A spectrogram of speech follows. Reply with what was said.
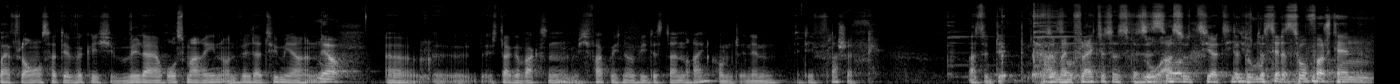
bei Florence hat der wirklich wilder Rosmarin und wilder Thymian Ja. Äh, äh, ist da gewachsen. Ich frage mich nur, wie das dann reinkommt in, den, in die Flasche. Also, de, also, man, vielleicht ist das, Das so ist assoziativ. Du musst dir das so vorstellen,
